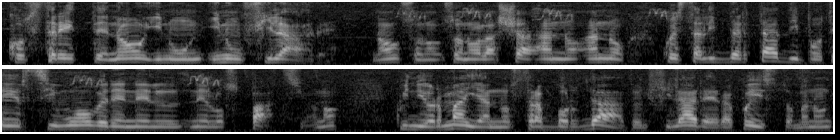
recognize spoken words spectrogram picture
costrette no? in, un, in, un, filare, no? sono, sono lasciate, hanno, hanno, questa libertà di potersi muovere nel, nello spazio quindi ormai hanno strabordato, il filare era questo, ma non,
